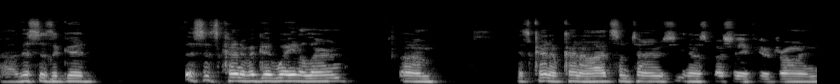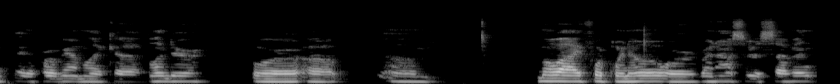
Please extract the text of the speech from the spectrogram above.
Uh, this is a good this is kind of a good way to learn. Um, it's kind of kind of odd sometimes you know especially if you're drawing in a program like uh, blender or uh, um, MoI 4.0 or rhinoceros 7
